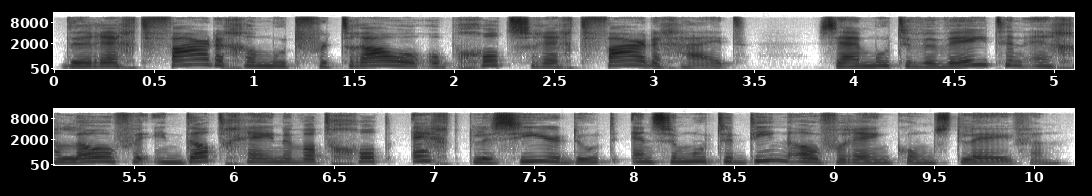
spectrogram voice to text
De rechtvaardige moet vertrouwen op Gods rechtvaardigheid, zij moeten we weten en geloven in datgene wat God echt plezier doet en ze moeten dienovereenkomst leven.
